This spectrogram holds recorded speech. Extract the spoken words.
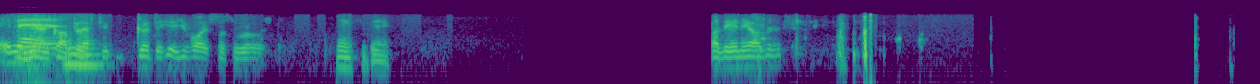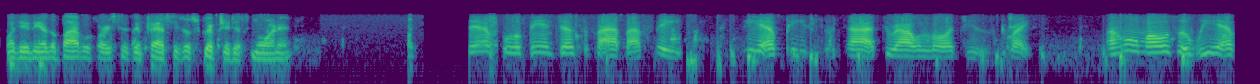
Amen. God bless you. Good to hear your voice, Sister Rose. Thank you, babe. Are there any others? Are there any other Bible verses and passages of Scripture this morning? Therefore, being justified by faith, we have peace with God through our Lord Jesus Christ, by whom also we have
